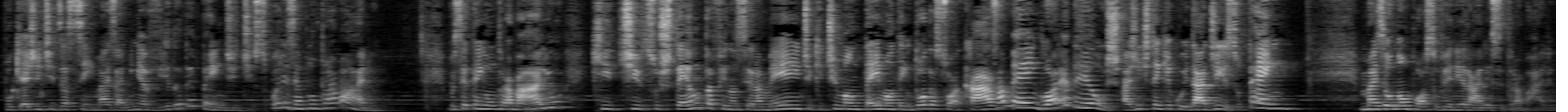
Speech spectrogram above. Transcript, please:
Porque a gente diz assim, mas a minha vida depende disso. Por exemplo, um trabalho. Você tem um trabalho que te sustenta financeiramente, que te mantém, mantém toda a sua casa. Amém, glória a Deus. A gente tem que cuidar disso? Tem. Mas eu não posso venerar esse trabalho.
